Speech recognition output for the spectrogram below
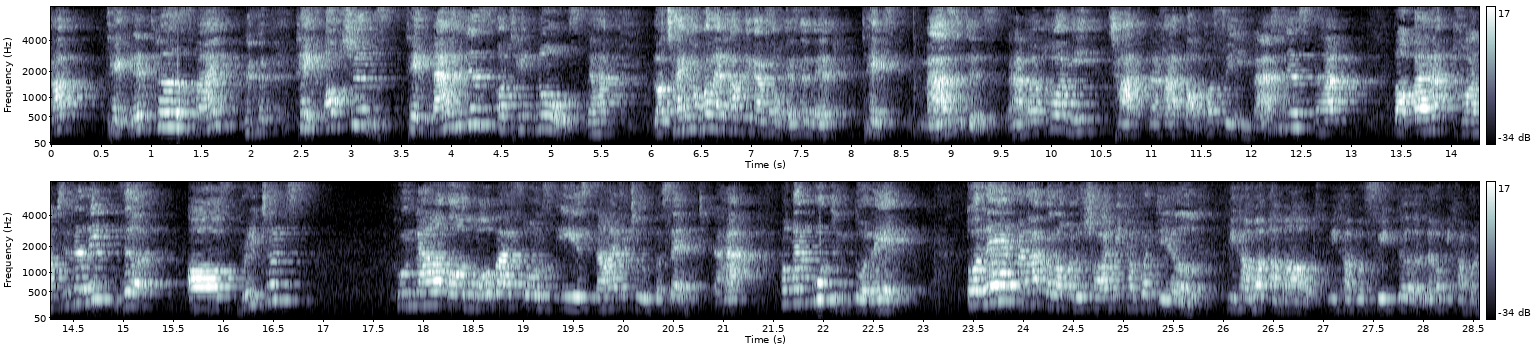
ครับ text letters ไหม text options text messages or text notes นะฮะเราใช้คำว่าอะไรครับในการส่ง SMS text messages นะฮะแล้วข้อนี้ชัดนะคะ ตอบข้อ 4 messages นะครับต่อไปฮะ considering the of Britons who now own mobile phones is 92%นะฮะเพราะงั้นพูดถึงตัวเลข ตัวเลขนะครับเราลองมาดูช้อยมีคำว่า deal มีคำว่า amount มีคำว่า figure แล้วก็มีคำว่า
